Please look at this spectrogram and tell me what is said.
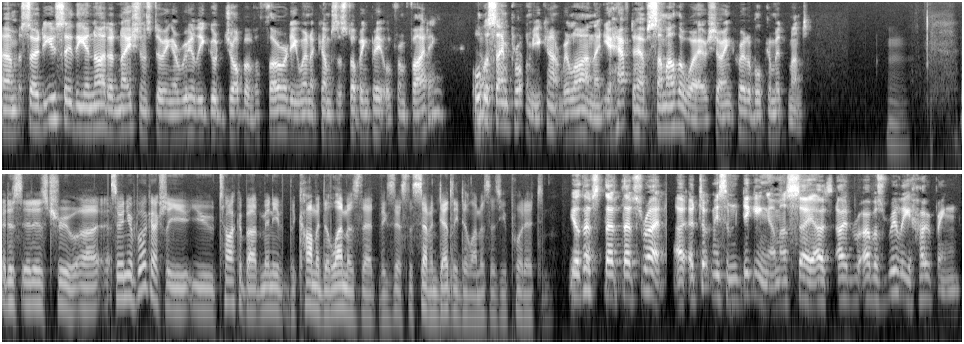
Um, so do you see the United Nations doing a really good job of authority when it comes to stopping people from fighting? All no. the same problem. You can't rely on that. You have to have some other way of showing credible commitment. Hmm. It is. It is true. Uh, so in your book, actually, you, you talk about many of the common dilemmas that exist, the seven deadly dilemmas, as you put it. Yeah, that's that. That's right. It took me some digging, I must say. I was, I, I was really hoping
